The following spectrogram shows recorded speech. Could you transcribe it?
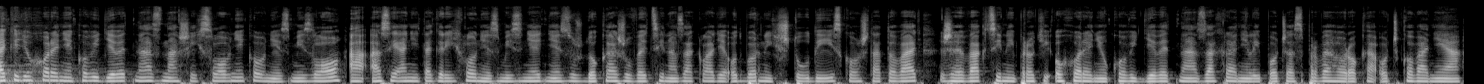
Aj keď ochorenie COVID-19 z našich slovníkov nezmizlo a asi ani tak rýchlo nezmizne, dnes už dokážu veci na základe odborných štúdií skonštatovať, že vakcíny proti ochoreniu COVID-19 zachránili počas prvého roka očkovania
